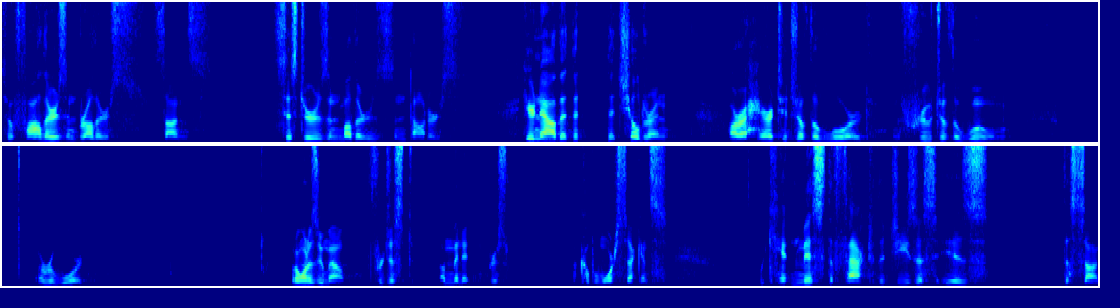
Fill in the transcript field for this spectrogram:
So, fathers and brothers, sons, sisters and mothers and daughters. Hear now that, that, that children are a heritage of the Lord, and the fruit of the womb, a reward. But I want to zoom out for just a minute, for just a couple more seconds. We can't miss the fact that Jesus is the Son.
